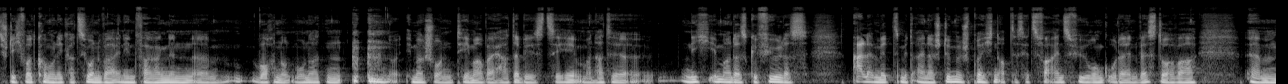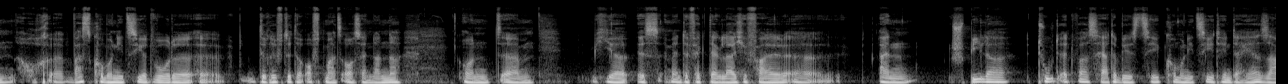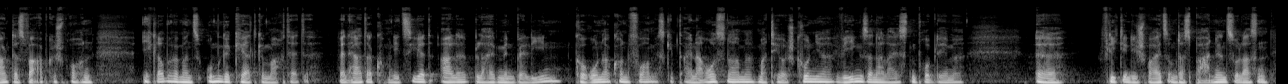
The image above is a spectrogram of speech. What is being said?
Stichwort Kommunikation war in den vergangenen ähm, Wochen und Monaten immer schon ein Thema bei Hertha BSC. Man hatte nicht immer das Gefühl, dass alle mit, mit einer Stimme sprechen, ob das jetzt Vereinsführung oder Investor war. Ähm, auch äh, was kommuniziert wurde, äh, driftete oftmals auseinander. Und ähm, hier ist im Endeffekt der gleiche Fall. Äh, ein Spieler tut etwas, Hertha BSC kommuniziert hinterher, sagt, das war abgesprochen. Ich glaube, wenn man es umgekehrt gemacht hätte, wenn Hertha kommuniziert, alle bleiben in Berlin, Corona-konform, es gibt eine Ausnahme, Matthäus Kunja wegen seiner Leistenprobleme äh, fliegt in die Schweiz, um das behandeln zu lassen.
